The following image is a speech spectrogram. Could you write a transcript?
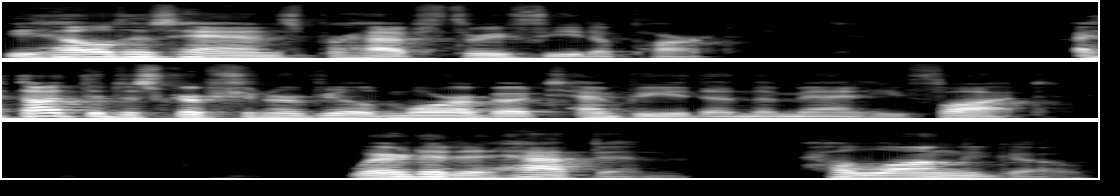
He held his hands perhaps three feet apart. I thought the description revealed more about Tempi than the man he fought. Where did it happen? How long ago?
